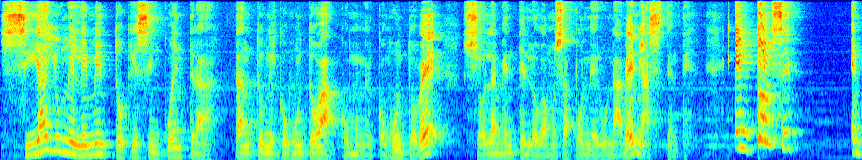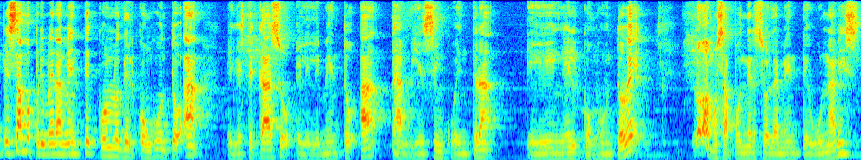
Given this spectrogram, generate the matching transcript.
si hay un elemento que se encuentra tanto en el conjunto A como en el conjunto B, solamente lo vamos a poner una B, mi asistente. Entonces, Empezamos primeramente con lo del conjunto A. En este caso, el elemento A también se encuentra en el conjunto B. Lo vamos a poner solamente una vez.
